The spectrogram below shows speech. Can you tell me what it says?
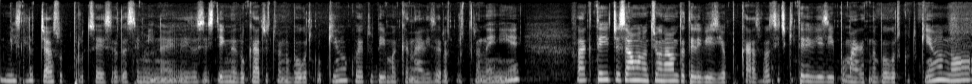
мисля, част от процеса да се мине и да се стигне до качествено българско кино, което да има канали за разпространение. Факт е, че само националната телевизия показва. Всички телевизии помагат на българското кино, но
